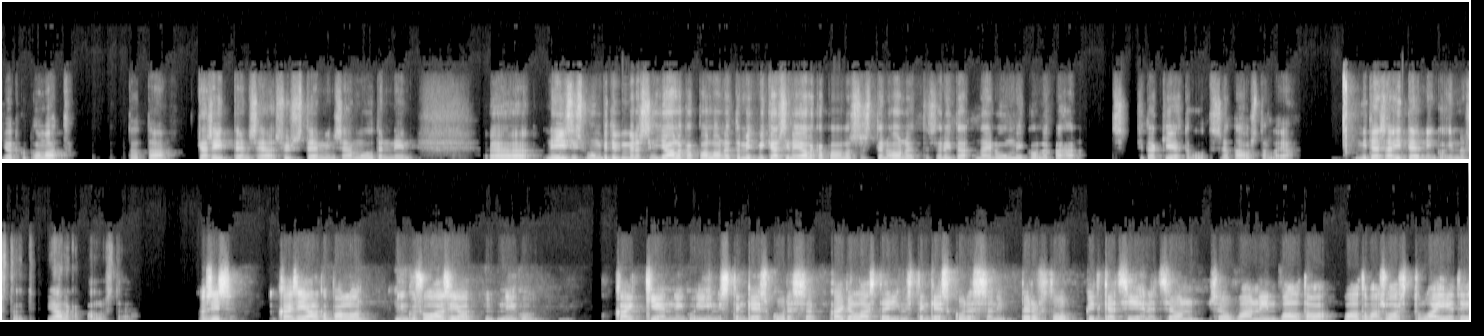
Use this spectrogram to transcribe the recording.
jotkut omat tota, käsitteensä ja systeeminsä ja muuten, niin Öö, niin, siis mun piti mennä siihen jalkapalloon, että mikä siinä jalkapallossa sitten on, että selitä näin ummikolle vähän sitä kiehtovuutta siinä taustalla ja miten sä itse niin innostuit jalkapallosta? No siis kai se jalkapallon niin suosio niin kaikkien niin kuin ihmisten keskuudessa, kaikenlaisten ihmisten keskuudessa, niin perustuu pitkälti siihen, että se on, se on vaan niin valtava, valtavan suosittu laji, että ei,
